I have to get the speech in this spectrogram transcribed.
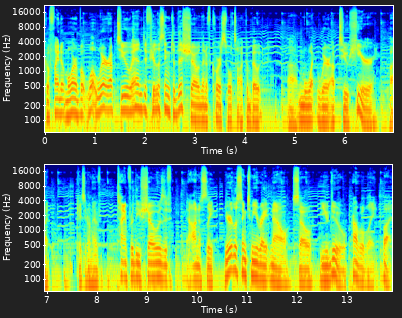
Go find out more about what we're up to. And if you're listening to this show, then of course we'll talk about uh, what we're up to here. But in case you don't have time for these shows, if honestly, you're listening to me right now, so you do, probably. But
